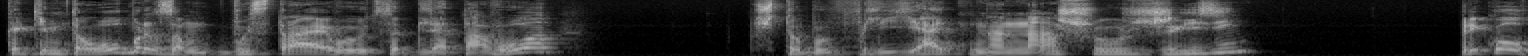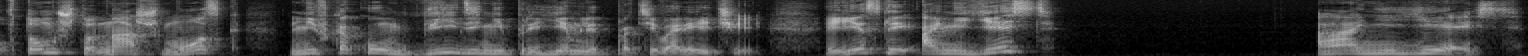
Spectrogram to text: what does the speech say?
каким-то образом выстраиваются для того, чтобы влиять на нашу жизнь? Прикол в том, что наш мозг ни в каком виде не приемлет противоречий. И если они есть, а они есть,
